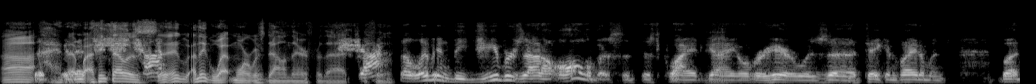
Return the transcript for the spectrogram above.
Uh, that, I think that was. Shot, I think Wetmore was down there for that. Shocked the living bejeebers out of all of us that this quiet guy yeah. over here was uh, taking vitamins, but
